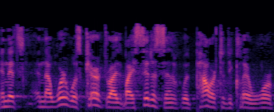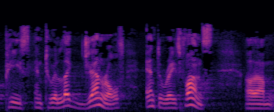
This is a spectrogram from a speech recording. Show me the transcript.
And, and that word was characterized by citizens with power to declare war, peace, and to elect generals and to raise funds. Um,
